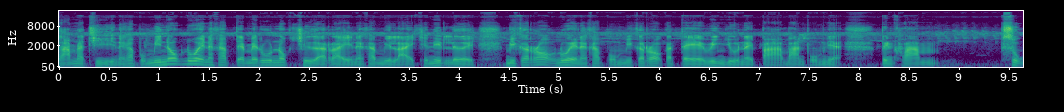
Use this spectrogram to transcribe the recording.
สามนาทีนะครับ ผมมีนกด้วยนะครับ แต่ไม่รู้นกชื่ออะไรนะครับ มีหลายชนิดเลย มีกระรอกด้วยนะครับ ผมมีกระรอกกระแตวิ่งอยู่ในป่าบ้านผมเนี่ยเป็นความ สุข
